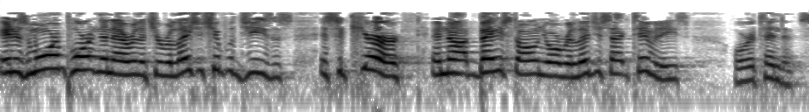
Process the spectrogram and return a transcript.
It is more important than ever that your relationship with Jesus is secure and not based on your religious activities or attendance.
